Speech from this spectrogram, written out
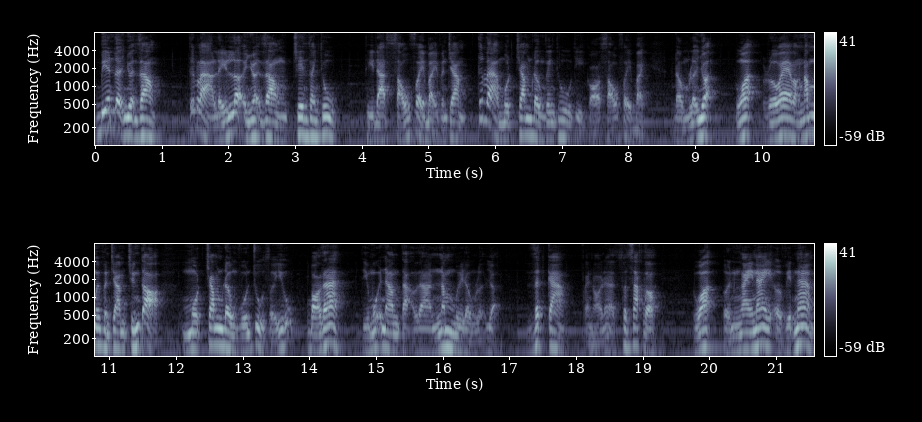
Biên lợi nhuận dòng, tức là lấy lợi nhuận dòng trên doanh thu thì đạt 6,7%, tức là 100 đồng doanh thu thì có 6,7 đồng lợi nhuận, đúng không ạ? ROE bằng 50% chứng tỏ 100 đồng vốn chủ sở hữu bỏ ra thì mỗi năm tạo ra 50 đồng lợi nhuận, rất cao phải nói là xuất sắc rồi, đúng không ạ? Ở ngày nay ở Việt Nam,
